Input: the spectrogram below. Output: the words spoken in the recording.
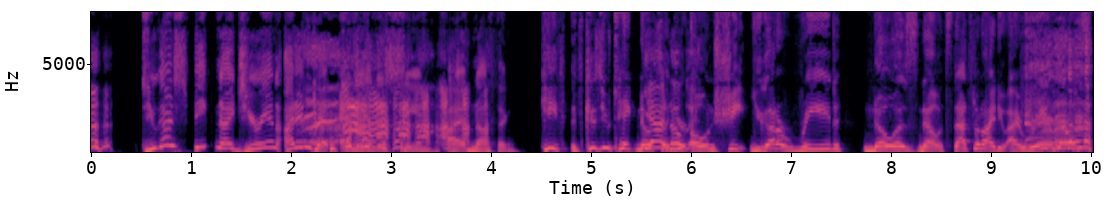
Do you guys speak Nigerian? I didn't get any of this scene. I had nothing. Heath, it's because you take notes Yeah, on no, your but- own sheet. You got to read Noah's notes. That's what I do. I read Noah's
